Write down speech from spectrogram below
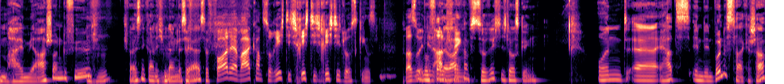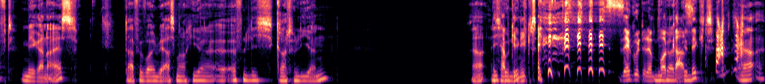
einem halben Jahr schon gefühlt. Mhm. Ich weiß nicht gar nicht, wie lange das her ist. Bevor der Wahlkampf so richtig, richtig, richtig losging. Das war so in bevor den der Anfängen. Wahlkampf so richtig losging. Und äh, er hat es in den Bundestag geschafft. Mega nice. Dafür wollen wir erstmal noch hier äh, öffentlich gratulieren. Ja, Ich habe nickt. genickt. Sehr gut in dem Nico hat Podcast. genickt. ja.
